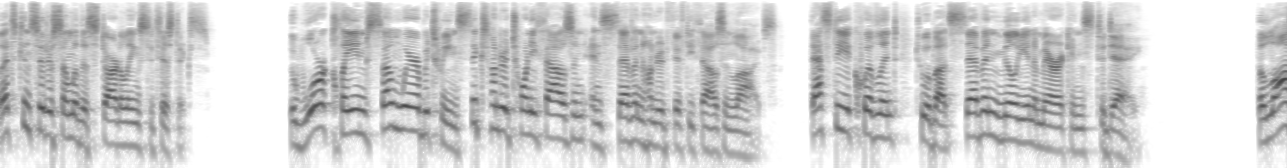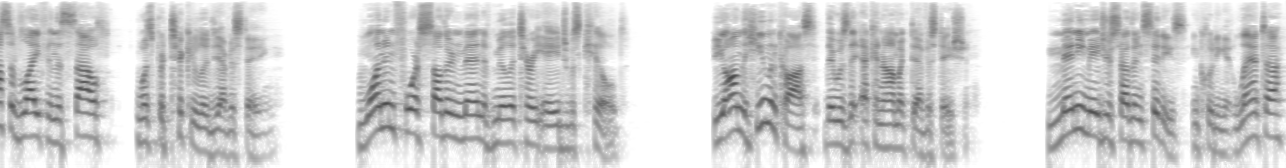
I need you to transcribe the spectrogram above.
Let's consider some of the startling statistics. The war claimed somewhere between 620,000 and 750,000 lives. That's the equivalent to about 7 million Americans today. The loss of life in the South was particularly devastating. One in four Southern men of military age was killed. Beyond the human cost, there was the economic devastation. Many major Southern cities, including Atlanta,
